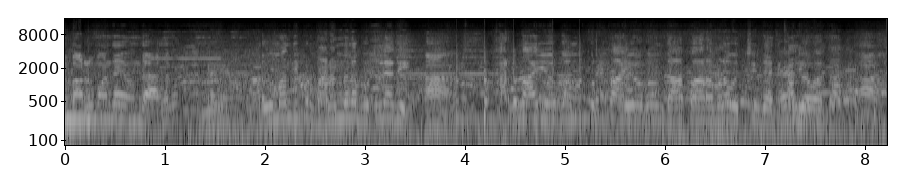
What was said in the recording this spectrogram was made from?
మరుగు మందే ఉందా అసలు? అరుగు మంది ఇప్పుడు మనందలో పుట్టలేదు. ఆ, కర్ణాయోగం కృతాయోగం దాపారంలో వచ్చింది. అది కలియోగం దాకా.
